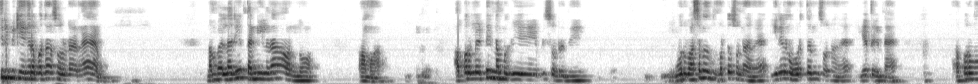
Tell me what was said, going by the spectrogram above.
திருப்பி கேட்குறப்ப தான் சொல்கிறாங்க நம்ம எல்லாரையும் தண்ணியில் தான் வந்தோம் ஆமாம் அப்புறமேட்டு நமக்கு எப்படி சொல்கிறது ஒரு வசனம் மட்டும் சொன்னாங்க இறைவன் ஒருத்தன் சொன்னாங்க ஏற்றுக்கிட்டேன் அப்புறம்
